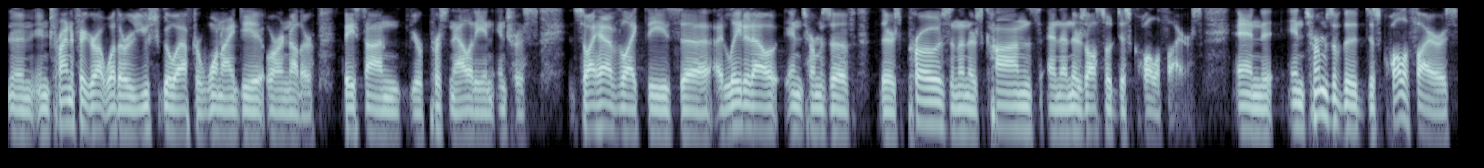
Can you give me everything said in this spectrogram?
and in trying to figure out whether you should go after one idea or another based on your personality and interests. So I have like these, uh, I laid it out in terms of there's pros and then there's cons and then there's also disqualifiers. And in terms of the disqualifiers,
